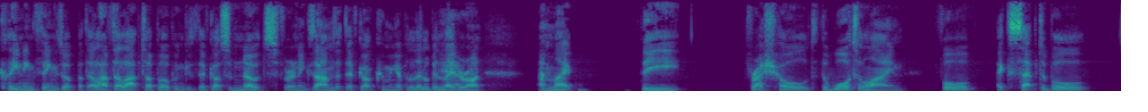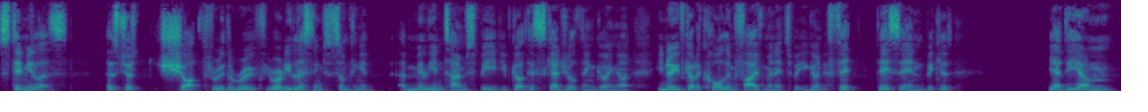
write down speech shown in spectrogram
cleaning things up, but they'll have their laptop open because they've got some notes for an exam that they've got coming up a little bit Yeah. later on. I'm like, the threshold, the waterline for acceptable stimulus has just shot through the roof. You're already listening to something at a million times speed. You've got this schedule thing going on. You know you've got to call in five minutes, but you're going to fit this in because Yeah, the um,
